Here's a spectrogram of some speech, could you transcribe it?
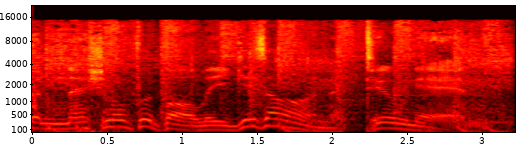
The National Football League is on TuneIn.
